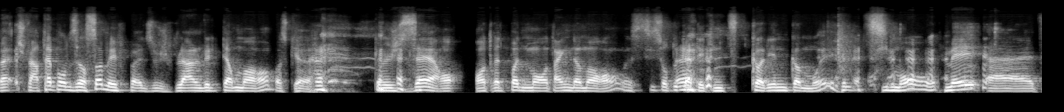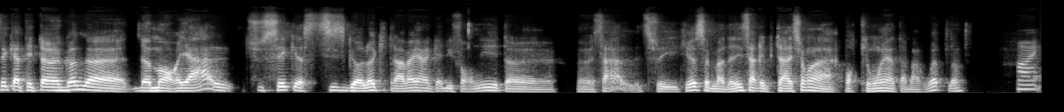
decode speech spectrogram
ben, je partais pour dire ça, mais je voulais enlever le terme moron parce que, comme je disais, on ne traite pas de montagne de moron, si, surtout quand tu es une petite colline comme moi, un petit mont. Mais euh, tu sais, quand tu es un gars de, de Montréal, tu sais que si ce gars-là qui travaille en Californie est un, un sale. Tu fais Chris, ça m'a donné sa réputation à porte loin à tabarouette. Là. Ouais.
